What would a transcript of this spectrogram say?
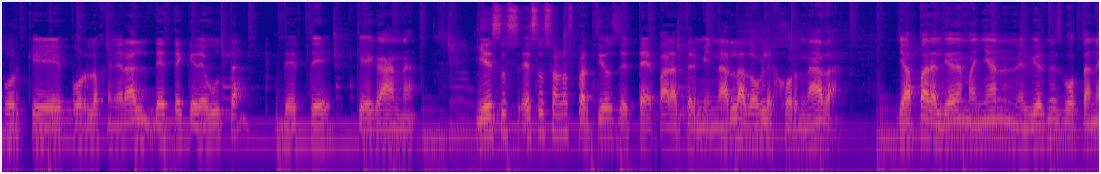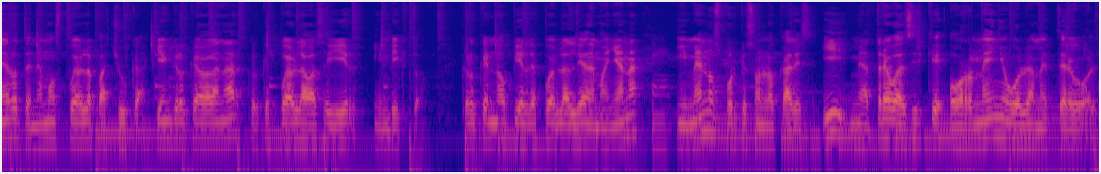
Porque por lo general DT que debuta, DT que gana. Y esos, esos son los partidos de para terminar la doble jornada. Ya para el día de mañana, en el viernes botanero, tenemos Puebla Pachuca. ¿Quién creo que va a ganar? Creo que Puebla va a seguir invicto. Creo que no pierde Puebla el día de mañana, y menos porque son locales. Y me atrevo a decir que Ormeño vuelve a meter gol.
